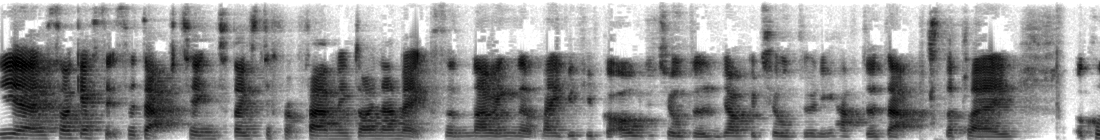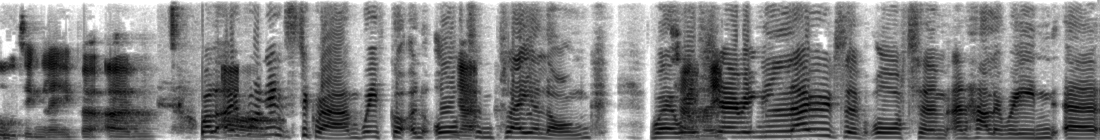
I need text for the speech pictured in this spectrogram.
Yeah, so I guess it's adapting to those different family dynamics and knowing that maybe if you've got older children, younger children, you have to adapt the play accordingly. But um, well, over on ah. Instagram, we've got an autumn yeah. play along where Tell we're me. sharing loads of autumn and Halloween uh,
